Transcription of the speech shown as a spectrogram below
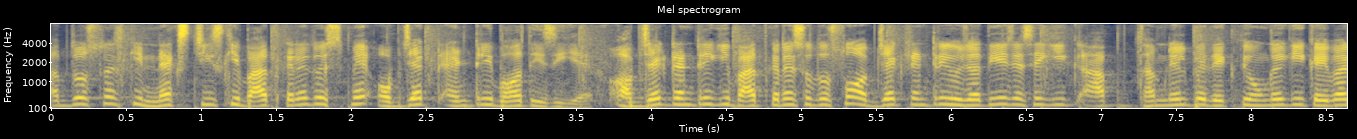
अब दोस्तों इसकी नेक्स्ट चीज़ की बात करें तो इसमें ऑब्जेक्ट एंट्री बहुत ईजी है। ऑब्जेक्ट एंट्री की बात करें तो दोस्तों ऑब्जेक्ट एंट्री हो जाती है जैसे कि आप थंबनेल पे देखते होंगे कि कई बार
